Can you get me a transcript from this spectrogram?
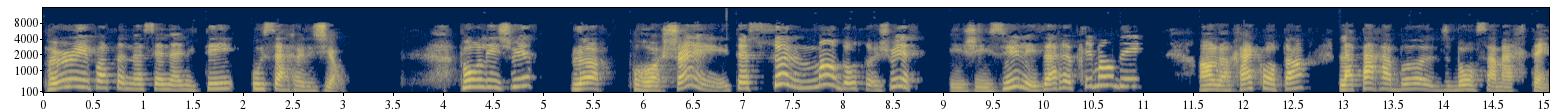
peu importe sa nationalité ou sa religion. Pour les Juifs, leur prochain était seulement d'autres Juifs et Jésus les a réprimandés en leur racontant la parabole du bon samaritain.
